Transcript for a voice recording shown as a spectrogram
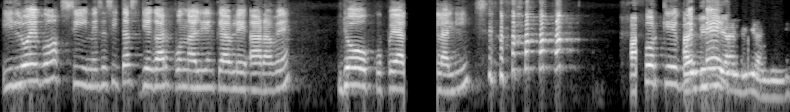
Y luego, si necesitas llegar con alguien que hable árabe, yo ocupé a Lali. Porque, güey. Ali, Ali, Ali.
